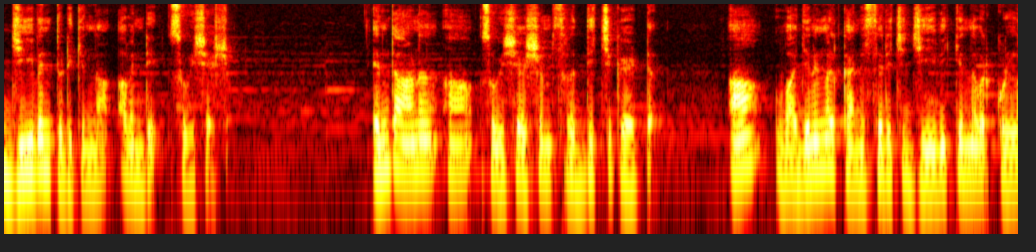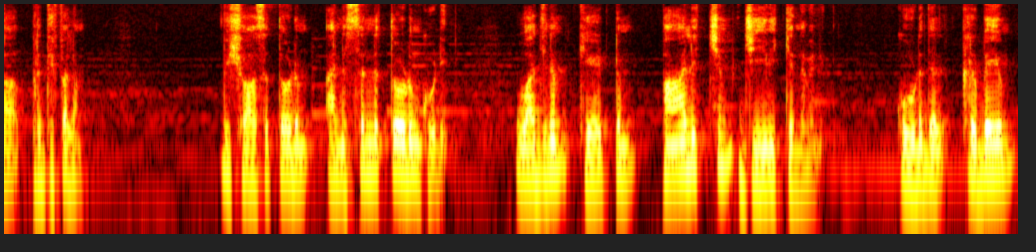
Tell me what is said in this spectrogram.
ജീവൻ തുടിക്കുന്ന അവന്റെ സുവിശേഷം. എന്താണ് ആ സുവിശേഷം ശ്രദ്ധിച്ചു കേട്ട് ആ വചനങ്ങൾക്കനുസരിച്ച് ജീവിക്കുന്നവർക്കുള്ള പ്രതിഫലം? വിശ്വാസത്തോടും അനുസരണത്തോടും കൂടി വചനം കേട്ടും പാലിച്ചും ജീവിക്കുന്നവന് കൂടുതൽ കൃപയും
